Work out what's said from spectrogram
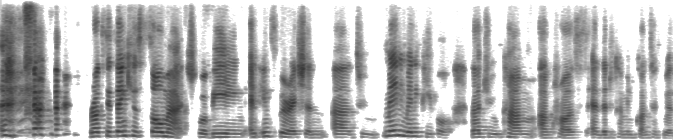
Roxy, thank you so much for being an inspiration uh, to many, many people that you come across and that you come in contact with.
